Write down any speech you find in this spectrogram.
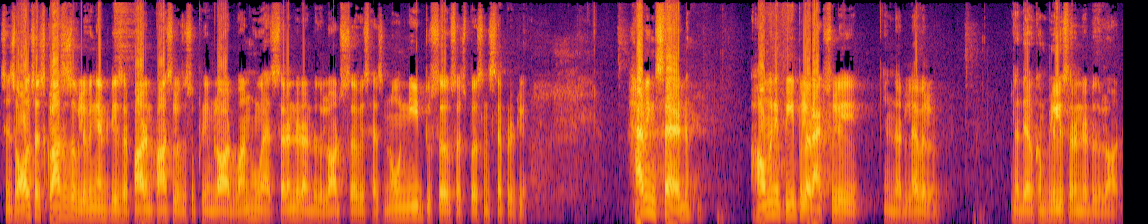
Since all such classes of living entities are part and parcel of the Supreme Lord, one who has surrendered unto the Lord's service has no need to serve such persons separately. Having said, how many people are actually in that level that they have completely surrendered to the Lord?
